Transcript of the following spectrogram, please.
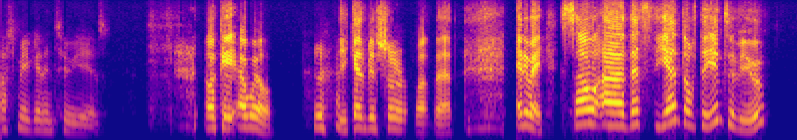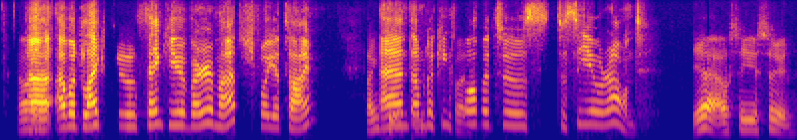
ask me again in two years. Okay, I will. you can be sure about that. Anyway, so uh, that's the end of the interview. Oh, Uh, I would like to thank you very much for your time, thank you. and I'm looking forward to to see you around. Yeah, I'll see you soon.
